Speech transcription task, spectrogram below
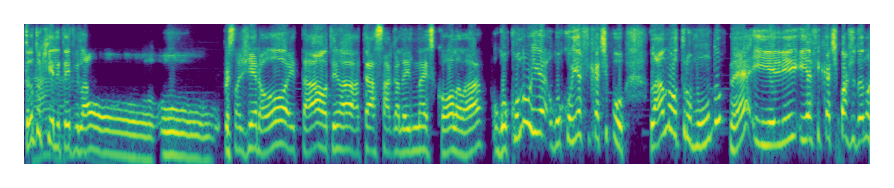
Tanto que ele teve lá o, o personagem herói e tal, tem a, tem a saga dele na escola lá. O Goku não ia, o Goku ia ficar, tipo, lá no outro mundo, né? E ele ia ficar, tipo, ajudando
